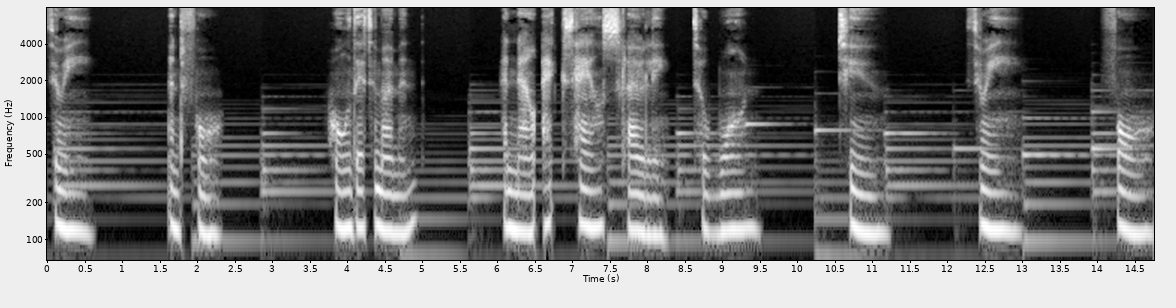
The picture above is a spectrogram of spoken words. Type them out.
three and four. Hold it a moment and now exhale slowly to one, two, three, four,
